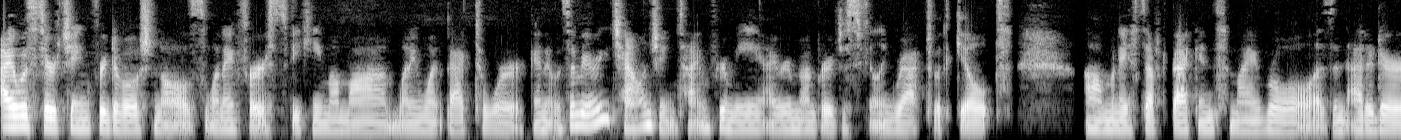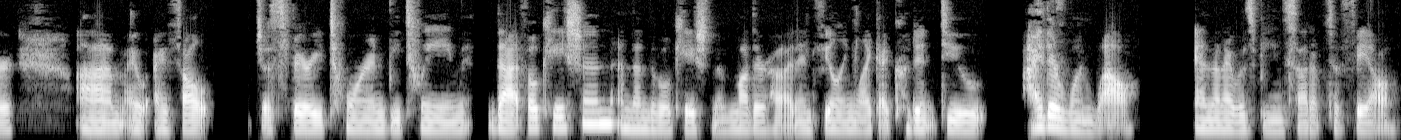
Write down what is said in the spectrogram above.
I was searching for devotionals when I first became a mom, when I went back to work, and it was a very challenging time for me. I remember just feeling racked with guilt um, when I stepped back into my role as an editor. Um, I, I felt just very torn between that vocation and then the vocation of motherhood and feeling like I couldn't do either one well and that I was being set up to fail.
